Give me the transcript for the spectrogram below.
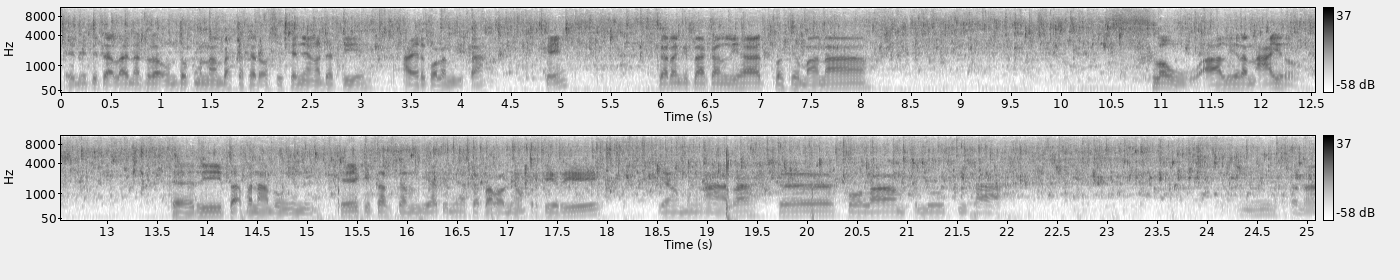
Ini tidak lain adalah untuk menambah kadar oksigen yang ada di air kolam kita. Oke sekarang kita akan lihat bagaimana flow aliran air dari bak penampung ini. Oke kita sudah melihat ini ada balon yang berdiri yang mengarah ke kolam belut kita. Ini sana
